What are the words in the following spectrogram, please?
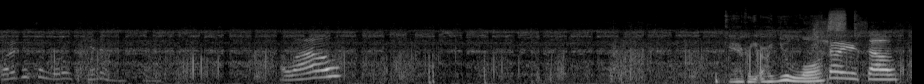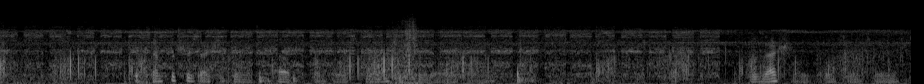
What if it's a little kid in? Hello? Gary, are you lost? Show yourself. the temperature's actually going up from those flashes to the It was actually closer to Yeah,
